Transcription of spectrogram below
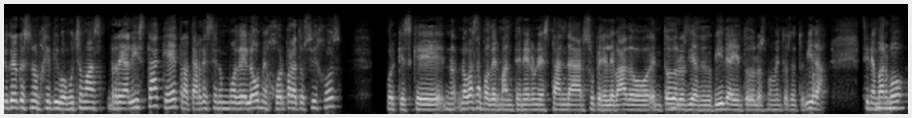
yo creo que es un objetivo mucho más realista que tratar de ser un modelo mejor para tus hijos, porque es que no, vas a poder mantener un estándar súper elevado en todos los días de tu vida y en todos los momentos de tu vida. Sin embargo,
